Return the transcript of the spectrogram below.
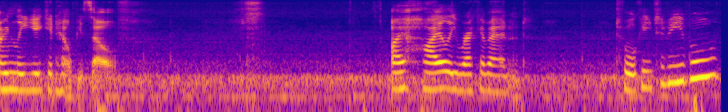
only you can help yourself. I highly recommend talking to people,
